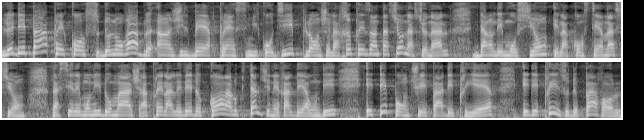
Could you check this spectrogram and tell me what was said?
Le départ précoce de l'honorable Anne-Gilbert Prince Mikodi plonge la représentation nationale dans l'émotion et la consternation. La cérémonie d'hommage après la levée de corps à l'hôpital général de Yaoundé était ponctuée par des prières et des prises de parole.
